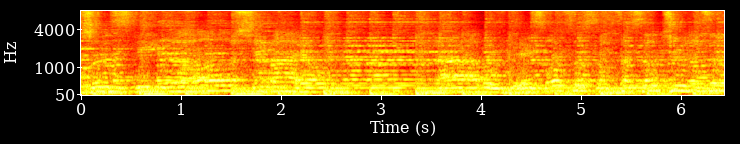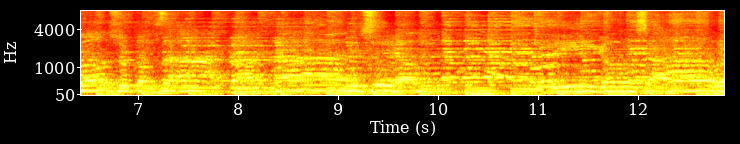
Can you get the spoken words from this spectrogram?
wszystkich rozsiewają. A mój sposób są zasądził rozłączył kopca, a kakary żyją i gorzałe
